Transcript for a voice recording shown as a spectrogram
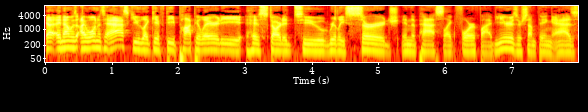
And I was I wanted to ask you like if the popularity has started to really surge in the past like 4 or 5 years or something as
